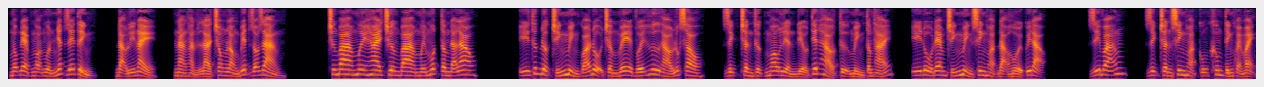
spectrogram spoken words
Ngọc đẹp ngọn nguồn nhất dễ tỉnh, đạo lý này, nàng hẳn là trong lòng biết rõ ràng. Chương 32 chương 31 tâm đã lao. Ý thức được chính mình quá độ trầm mê với hư ảo lúc sau, dịch trần thực mau liền điều tiết hảo tự mình tâm thái, ý đồ đem chính mình sinh hoạt đạo hồi quỹ đạo. Dĩ vãng, dịch trần sinh hoạt cũng không tính khỏe mạnh,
